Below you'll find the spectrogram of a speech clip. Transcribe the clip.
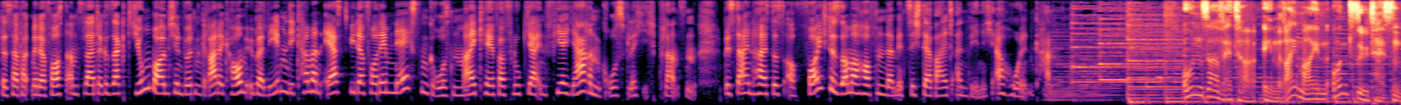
Deshalb hat mir der Forstamtsleiter gesagt, Jungbäumchen würden gerade kaum überleben. Die kann man erst wieder vor dem nächsten großen Maikäferflugjahr in vier Jahren großflächig pflanzen. Bis dahin heißt es auf feuchte Sommer hoffen, damit sich der Wald ein wenig erholen kann. Unser Wetter in Rhein-Main und Südhessen.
